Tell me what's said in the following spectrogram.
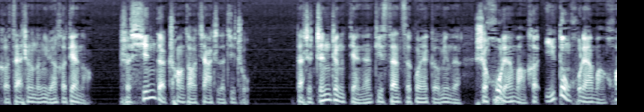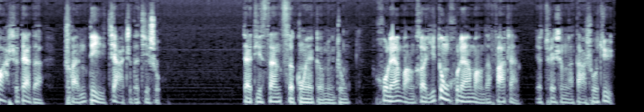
可再生能源和电脑是新的创造价值的基础。但是，真正点燃第三次工业革命的是互联网和移动互联网划时代的传递价值的技术。在第三次工业革命中，互联网和移动互联网的发展。也催生了大数据、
